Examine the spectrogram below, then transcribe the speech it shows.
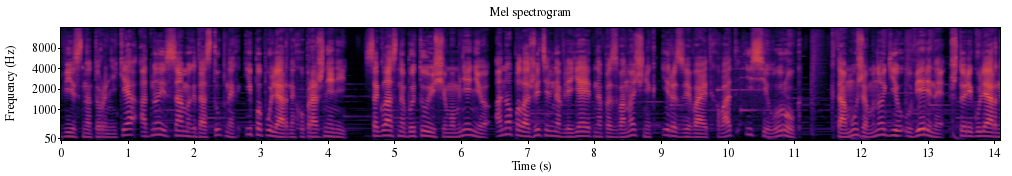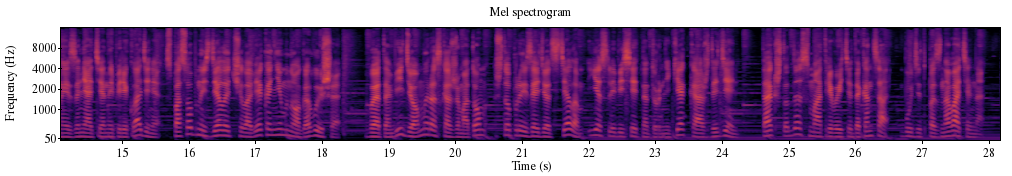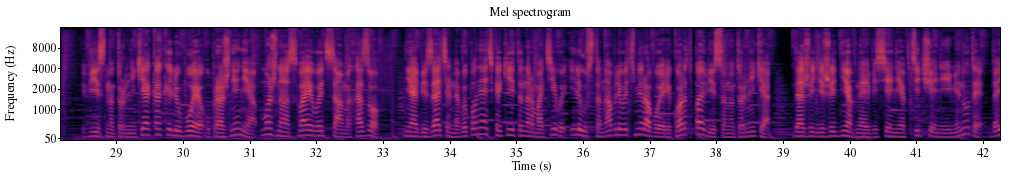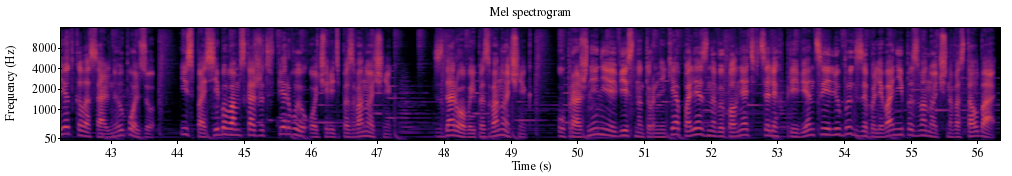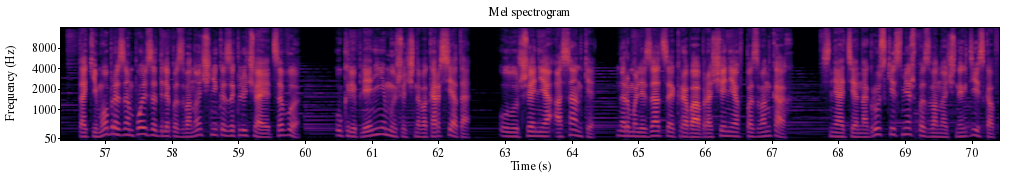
Вис на турнике – одно из самых доступных и популярных упражнений. Согласно бытующему мнению, оно положительно влияет на позвоночник и развивает хват и силу рук. К тому же многие уверены, что регулярные занятия на перекладине способны сделать человека немного выше. В этом видео мы расскажем о том, что произойдет с телом, если висеть на турнике каждый день. Так что досматривайте до конца, будет познавательно. Вис на турнике, как и любое упражнение, можно осваивать с самых азов. Не обязательно выполнять какие-то нормативы или устанавливать мировой рекорд по вису на турнике. Даже ежедневное висение в течение минуты дает колоссальную пользу. И спасибо вам скажет в первую очередь позвоночник. Здоровый позвоночник. Упражнение вис на турнике полезно выполнять в целях превенции любых заболеваний позвоночного столба – Таким образом, польза для позвоночника заключается в укреплении мышечного корсета, улучшении осанки, нормализация кровообращения в позвонках, снятие нагрузки с межпозвоночных дисков,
